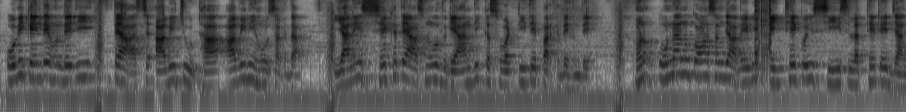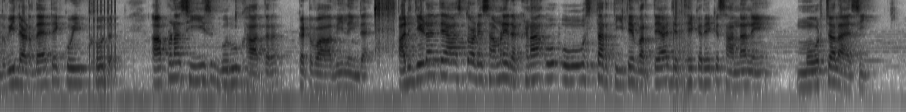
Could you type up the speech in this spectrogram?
ਉਹ ਵੀ ਕਹਿੰਦੇ ਹੁੰਦੇ ਜੀ, ਇਤਿਹਾਸ 'ਚ ਆ ਵੀ ਝੂਠਾ, ਆ ਵੀ ਨਹੀਂ ਹੋ ਸਕਦਾ। ਯਾਨੀ ਸਿੱਖ ਇਤਿਹਾਸ ਨੂੰ ਵਿਗਿਆਨ ਦੀ ਕਸਵੱਟੀ ਤੇ ਪਰਖਦੇ ਹੁੰਦੇ ਆ। ਹੁਣ ਉਹਨਾਂ ਨੂੰ ਕੌਣ ਸਮਝਾਵੇ ਵੀ ਇੱਥੇ ਕੋਈ ਸੀਸ ਲੱਥੇ ਤੇ ਜੰਗ ਵੀ ਲੜਦਾ ਹੈ ਤੇ ਕੋਈ ਖੁਦ ਆਪਣਾ ਸੀਸ ਗੁਰੂ ਖਾਤਰ ਕਟਵਾ ਵੀ ਲੈਂਦਾ ਹੈ। ਅੱਜ ਜਿਹੜਾ ਇਤਿਹਾਸ ਤੁਹਾਡੇ ਸਾਹਮਣੇ ਰੱਖਣਾ, ਉਹ ਉਸ ਧਰਤੀ ਤੇ ਵਰਤਿਆ ਜਿੱਥੇ ਕਦੇ ਕਿਸਾਨਾਂ ਨੇ ਮੋਰਚਾ ਲਾਇਆ ਸੀ।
